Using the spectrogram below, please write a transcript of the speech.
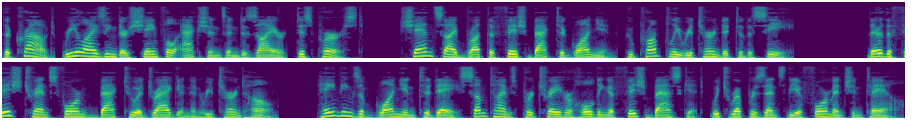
The crowd, realizing their shameful actions and desire, dispersed. Shansai brought the fish back to Guanyin, who promptly returned it to the sea. There the fish transformed back to a dragon and returned home. Paintings of Guanyin today sometimes portray her holding a fish basket, which represents the aforementioned tale.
